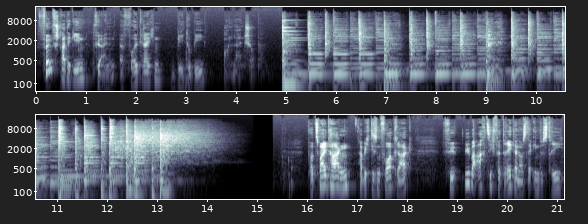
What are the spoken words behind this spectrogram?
Fünf Strategien für einen erfolgreichen B2B Online-Shop. Vor zwei Tagen habe ich diesen Vortrag für über 80 Vertretern aus der Industrie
